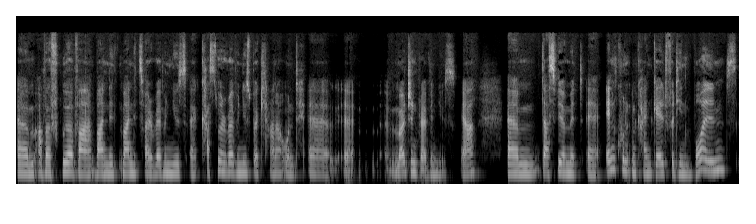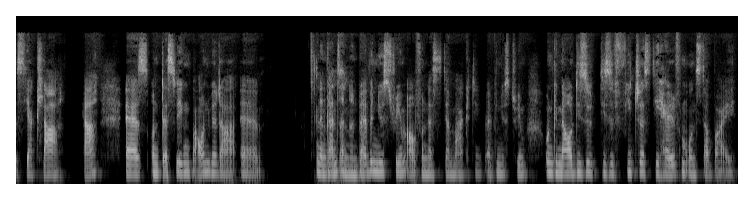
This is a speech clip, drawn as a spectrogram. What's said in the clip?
ähm, aber früher war, waren, die, waren die zwei Revenues äh, Customer Revenues bei Klarna und äh, äh, Merchant Revenues. Ja, ähm, dass wir mit äh, Endkunden kein Geld verdienen wollen, das ist ja klar. Ja, es, und deswegen bauen wir da äh, einen ganz anderen Revenue Stream auf und das ist der Marketing Revenue Stream. Und genau diese, diese Features, die helfen uns dabei.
